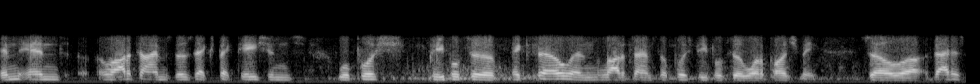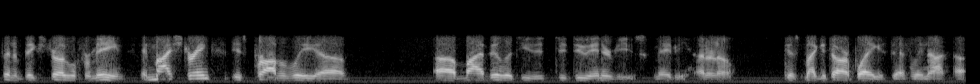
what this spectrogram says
And and a lot of times those expectations will push people to excel, and a lot of times they'll push people to want to punch me. So uh, that has been a big struggle for me. And my strength is probably uh, uh, my ability to, to do interviews. Maybe I don't know. Because my guitar playing is definitely not uh,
